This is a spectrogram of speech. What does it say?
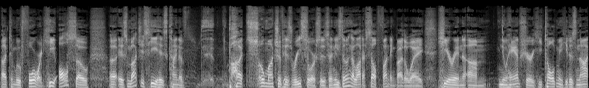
uh, to move forward. He also, uh, as much as he has kind of put so much of his resources, and he's doing a lot of self funding, by the way, here in um, New Hampshire. He told me he does not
